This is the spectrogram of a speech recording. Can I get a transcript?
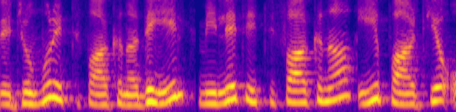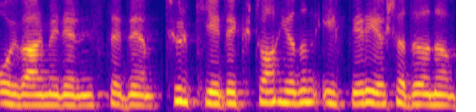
ve Cumhur İttifakı'na değil Millet İttifakı'na İyi Parti'ye oy vermelerini istedi. Türkiye'de Kütahya'nın ilkleri yaşadığını,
